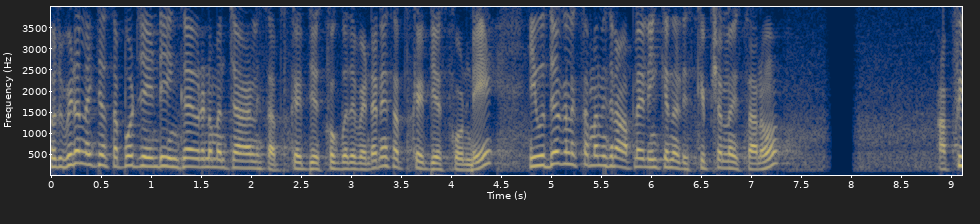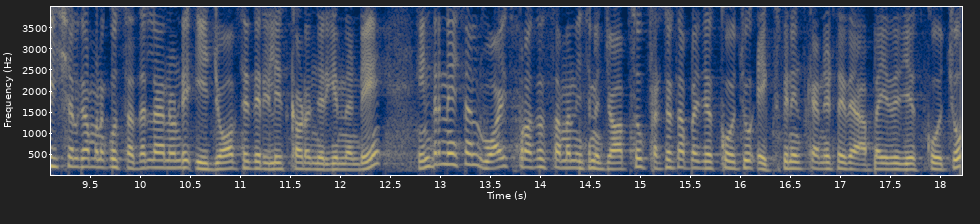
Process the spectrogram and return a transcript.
కొంచెం వీడియో లైక్ చేసి సపోర్ట్ చేయండి. ఇంకా ఎవరైనా మన ఛానల్ని సబ్స్క్రైబ్ చేసుకోకపోతే వెంటనే సబ్స్క్రైబ్ చేసుకోండి. ఈ ఉద్యోగాలకు సంబంధించిన అప్లై లింక్ కింద డిస్క్రిప్షన్లో ఇస్తాను. అఫీషియల్గా మనకు సదర్లా నుండి ఈ జాబ్స్ అయితే రిలీజ్ కావడం జరిగిందండి. ఇంటర్నేషనల్ వాయిస్ ప్రాసెస్ సంబంధించిన జాబ్స్ ఫ్రెషర్స్ అప్లై చేసుకోవచ్చు ఎక్స్పీరియన్స్ క్యాండిడేట్స్ అయితే అప్లై అయితే చేసుకోవచ్చు.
